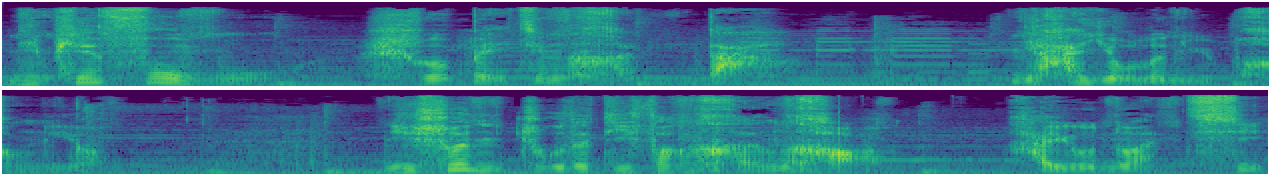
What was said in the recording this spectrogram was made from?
你骗父母说北京很大，你还有了女朋友。你说你住的地方很好。还有暖气。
